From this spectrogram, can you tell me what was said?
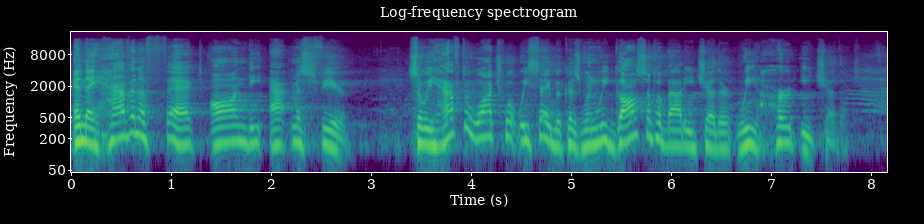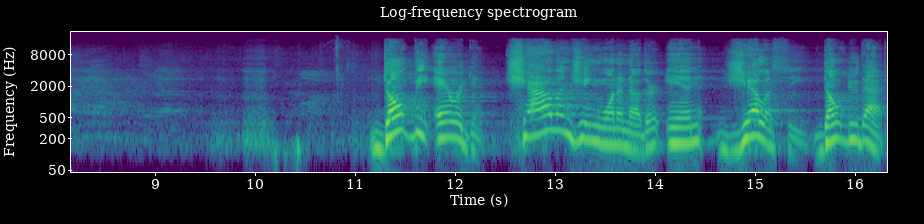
and they have an effect on the atmosphere. So we have to watch what we say because when we gossip about each other, we hurt each other. Don't be arrogant, challenging one another in jealousy. Don't do that.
